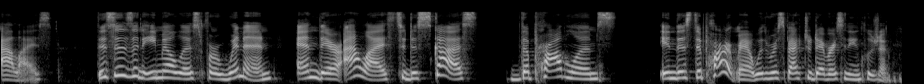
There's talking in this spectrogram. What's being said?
Allies. This is an email list for women and their allies to discuss the problems in this department with respect to diversity and inclusion.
